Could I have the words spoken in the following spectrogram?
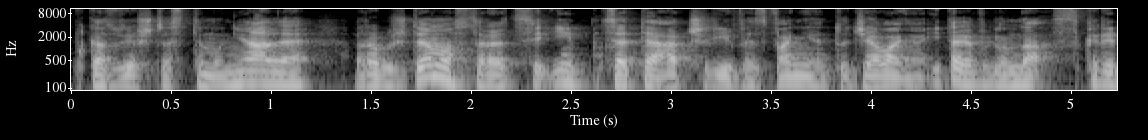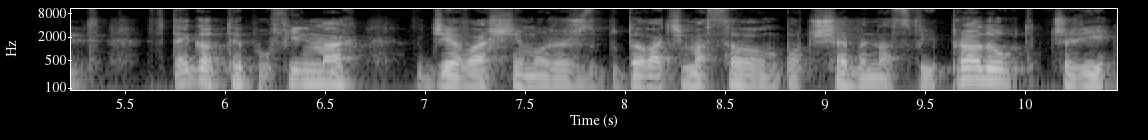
pokazujesz testymoniale, robisz demonstracje i CTA, czyli wezwanie do działania. I tak wygląda skrypt w tego typu filmach, gdzie właśnie możesz zbudować masową potrzebę na swój produkt, czyli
